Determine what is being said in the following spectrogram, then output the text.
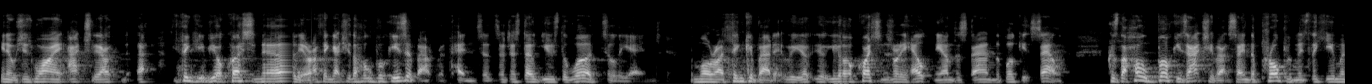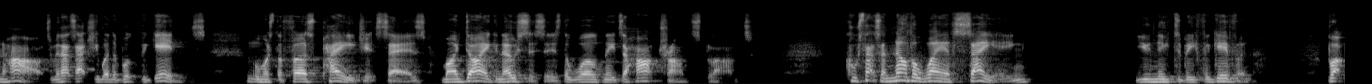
you know, which is why actually, I, uh, thinking of your question earlier, I think actually the whole book is about repentance. I just don't use the word till the end. The more I think about it, your, your question has really helped me understand the book itself because the whole book is actually about saying the problem is the human heart. I mean, that's actually where the book begins. Mm. Almost the first page, it says, My diagnosis is the world needs a heart transplant. Of course, that's another way of saying you need to be forgiven. But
